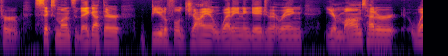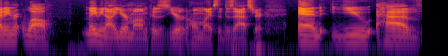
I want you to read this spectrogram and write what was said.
for six months. They got their beautiful giant wedding engagement ring. Your mom's had her wedding. Well, maybe not your mom because your home life's a disaster, and you have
